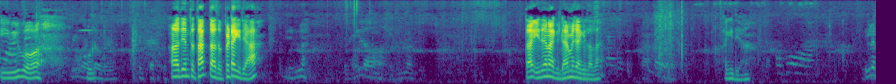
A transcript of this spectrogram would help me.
ಈ ವಿವೋ, ಅಣ್ಣ, ಅದೆಂತ ತಾಗ್ತಾ ಅದು? ಪೆಟ್ಟಾಗಿದ್ಯಾ? ತಾ, ಇದೇನಾಗಿ ಡ್ಯಾಮೇಜ್ ಆಗಿಲ್ಲಲ್ಲ ಆಗಿದೆಯಾ? ನೀನ್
